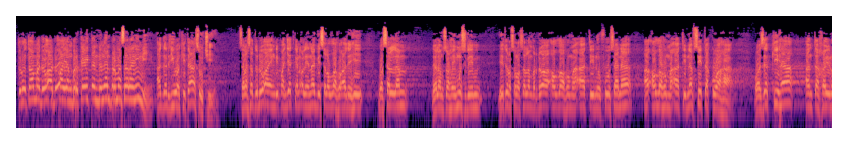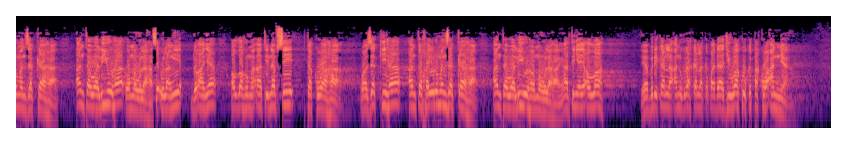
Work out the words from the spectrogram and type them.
Terutama doa-doa yang berkaitan dengan permasalahan ini agar jiwa kita suci. Salah satu doa yang dipanjatkan oleh Nabi sallallahu alaihi wasallam dalam sahih Muslim yaitu Rasulullah SAW berdoa Allahumma ati nufusana Allahumma ati nafsi taqwaha wa zakkiha anta khairu man zakkaha. Anta waliyuha wa maulaha. Saya ulangi doanya. Allahumma ati nafsi taqwaha. Wa zakkiha anta khairu man zakkaha. Anta waliyuha wa maulaha. Yang artinya ya Allah ya berikanlah anugerahkanlah kepada jiwaku ketakwaannya.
